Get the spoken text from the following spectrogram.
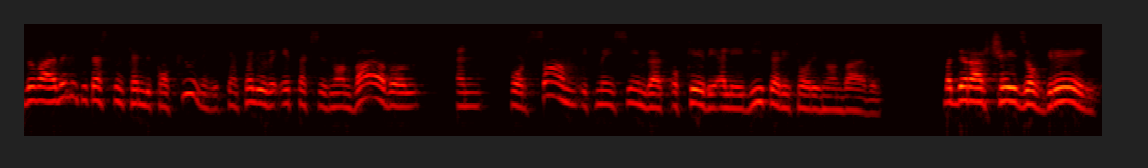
the viability testing can be confusing. It can tell you the apex is non-viable, and for some, it may seem that, okay, the LAD territory is non-viable. But there are shades of gray,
